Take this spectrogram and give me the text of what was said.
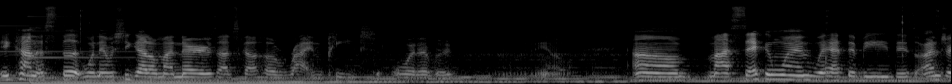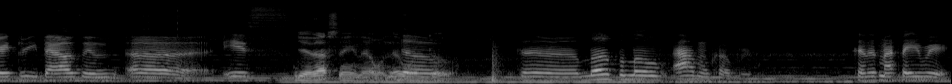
it kind of stuck. Whenever she got on my nerves, I just called her rotten peach or whatever. You know. Um, my second one would have to be this Andre 3000. Uh, it's yeah, I seen that one. That the- one dope. the Love Below album cover because it's my favorite.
